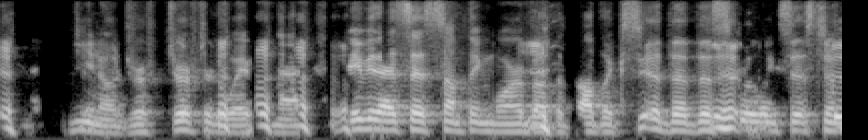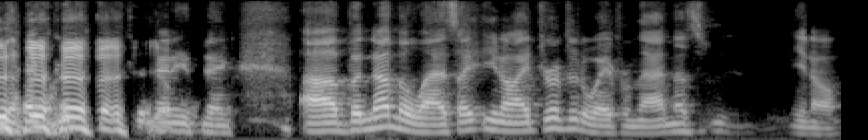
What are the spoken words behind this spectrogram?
you know drift, drifted away from that. Maybe that says something more about the public the, the schooling system than anything uh, but nonetheless i you know i drifted away from that and that's you know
